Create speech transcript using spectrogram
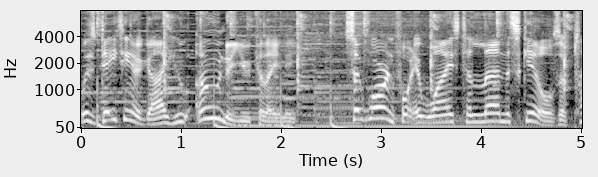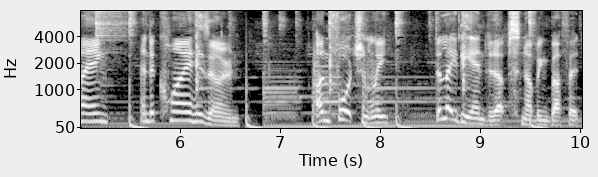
was dating a guy who owned a ukulele, so Warren thought it wise to learn the skills of playing and acquire his own. Unfortunately, the lady ended up snubbing Buffett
